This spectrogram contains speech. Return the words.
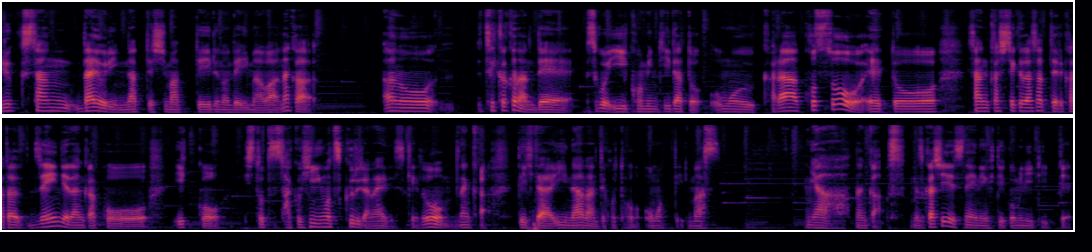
ルクさん頼りになってしまっているので今はなんかあのせっかくなんですごいいいコミュニティだと思うからこそ、えーと、参加してくださってる方全員でなんかこう一個一つ作品を作るじゃないですけどなんかできたらいいななんてことを思っています。いやーなんか難しいですね NFT コミュニティって。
